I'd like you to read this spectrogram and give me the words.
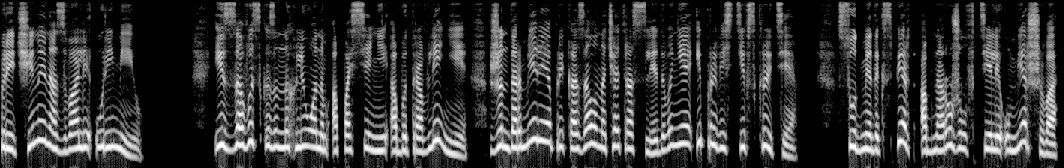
Причиной назвали уремию. Из-за высказанных Леоном опасений об отравлении жандармерия приказала начать расследование и провести вскрытие. Судмедэксперт обнаружил в теле умершего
